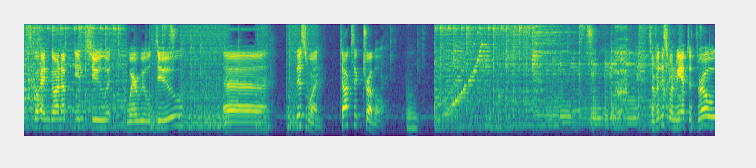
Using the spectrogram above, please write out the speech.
Let's go ahead and go on up into where we will do uh, this one Toxic Trouble. So for this one, we have to throw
